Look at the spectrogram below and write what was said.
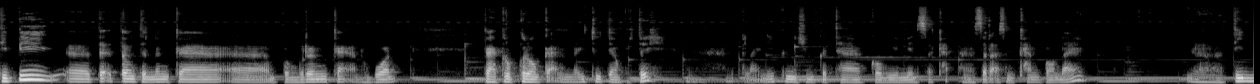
ទី2តកតងទៅនឹងការពង្រឹងការអនុវត្តការគ្រប់គ្រងករណីទូទាំងប្រទេសកន្លែងនេះគឺខ្ញុំគិតថាក៏វាមានសារៈសំខាន់ផងដែរទី3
